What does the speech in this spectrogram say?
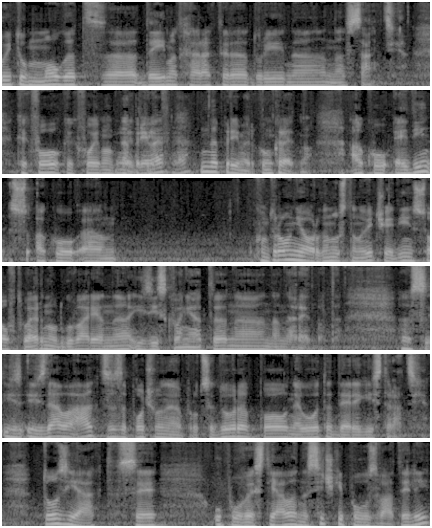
които могат да имат характера дори на, на санкция. Какво, какво имам предвид? Например? Да? Например, конкретно. Ако един, ако ам, контролният орган установи, че един софтуер не отговаря на изискванията на, на наредбата, издава акт за започване на процедура по неговата дерегистрация. Този акт се оповестява на всички ползватели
